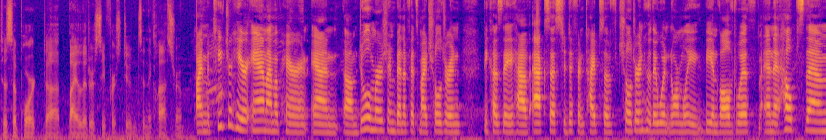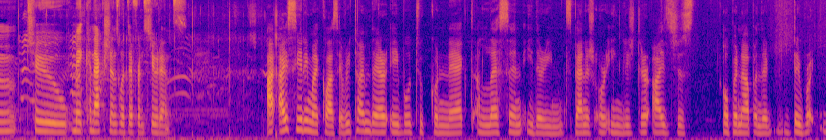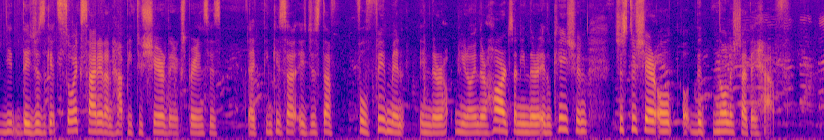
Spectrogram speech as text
to support uh, biliteracy for students in the classroom. I'm a teacher here and I'm a parent and um, dual immersion benefits my children because they have access to different types of children who they wouldn't normally be involved with and it helps them to make connections with different students. I, I see it in my class. Every time they're able to connect a lesson either in Spanish or English, their eyes just open up and they they just get so excited and happy to share their experiences. I think it's, a, it's just a fulfillment in their, you know, in their hearts and in their education, just to share all, all the knowledge that they have.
